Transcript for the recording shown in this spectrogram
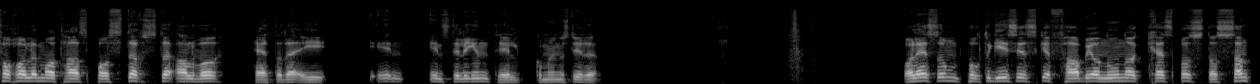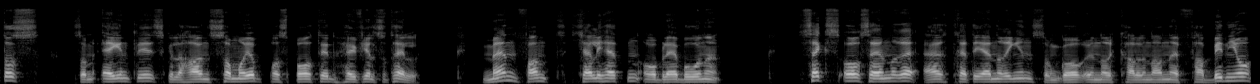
Forholdet må tas på største alvor, heter det i innstillingen til kommunestyret. Å les om portugisiske Fabio Nuno Crespos dos Santos, som egentlig skulle ha en sommerjobb på Sportin høyfjellshotell, men fant kjærligheten og ble boende. Seks år senere er 31-åringen som går under kallenavnet Fabinho,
